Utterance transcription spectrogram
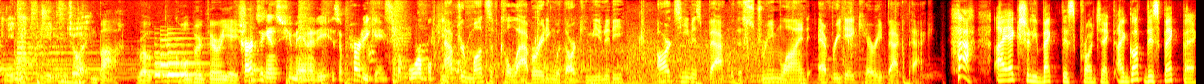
and unique for you to enjoy. Bach wrote the Goldberg Variation. Cards Against Humanity is a party game for horrible people. After months of collaborating with our community, our team is back with a streamlined, everyday carry backpack. Ha! I actually backed this project. I got this backpack.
